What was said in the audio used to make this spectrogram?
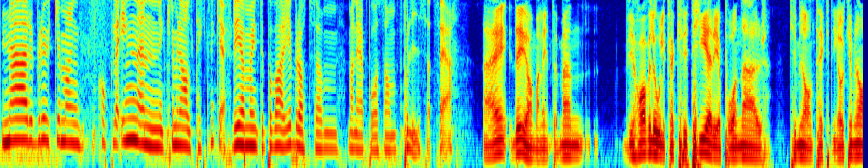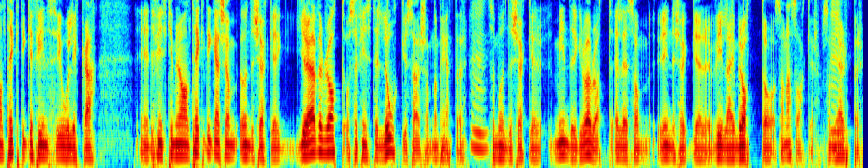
när brukar man koppla in en kriminaltekniker? För det gör man ju inte på varje brott som man är på som polis, att säga. Nej, det gör man inte, men vi har väl olika kriterier på när kriminaltekniker, och kriminaltekniker finns i olika det finns kriminaltekniker som undersöker grövre brott och så finns det lokusar som de heter, Mm. som undersöker mindre grova brott eller som undersöker villainbrott och sådana saker som Mm. hjälper.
